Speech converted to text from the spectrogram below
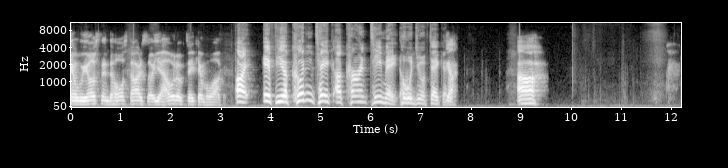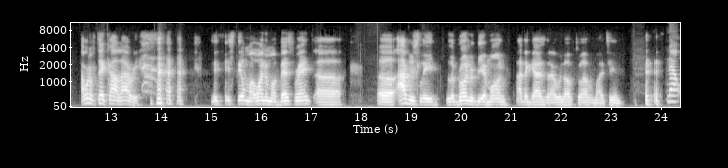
and we hosting the whole star. So yeah, I would have taken Kemba Walker. All right, if you couldn't take a current teammate, who would you have taken? Yeah. Uh, I would have taken Kyle Lowry. He's still my one of my best friends. Uh, uh, obviously, LeBron would be among other guys that I would love to have on my team. now,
